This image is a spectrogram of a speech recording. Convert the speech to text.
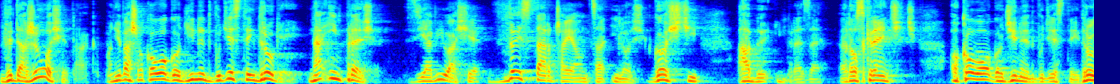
Wydarzyło się tak, ponieważ około godziny 22 na imprezie zjawiła się wystarczająca ilość gości, aby imprezę rozkręcić. Około godziny 22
